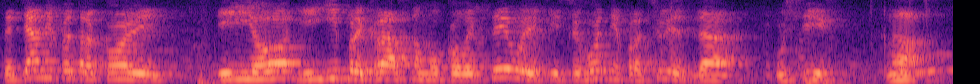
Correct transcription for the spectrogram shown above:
Тетяні Петраковій і його, її прекрасному колективу, який сьогодні працює для усіх нас.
